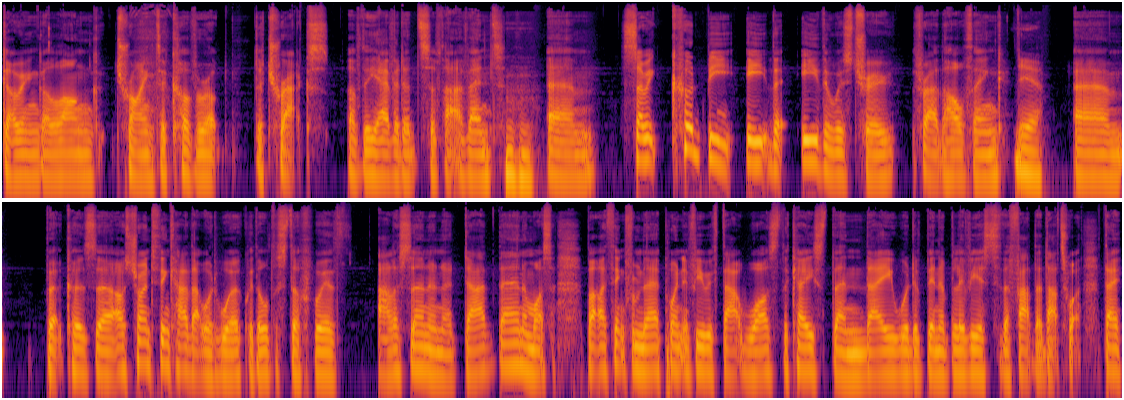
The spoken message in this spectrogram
going along trying to cover up the tracks of the evidence of that event. hmm Um, so it could be e- that either was true throughout the whole thing. yeah, Um, but because uh, I was trying to think how that would work with all the stuff with Allison and her dad then and what's. But I think from their point of view, if that was the case, then they would have been oblivious to the fact that that's what they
